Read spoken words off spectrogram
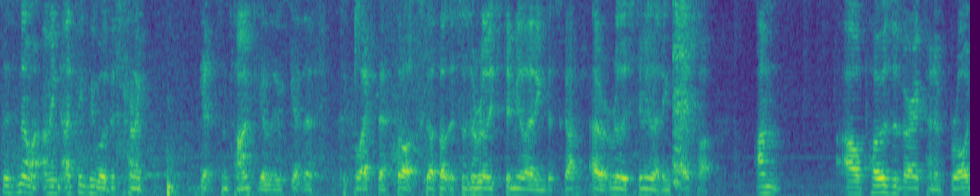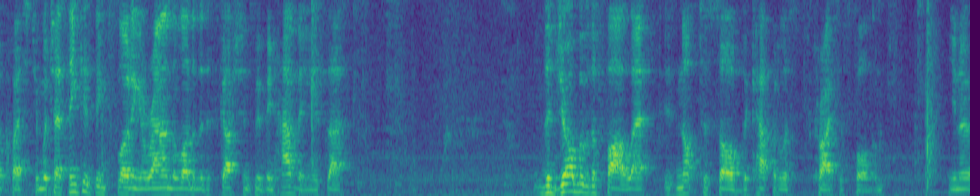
There's no. I mean, I think people are just trying to get some time together to get their, to collect their thoughts. I thought this was a really stimulating discussion, a really stimulating paper. Um, I'll pose a very kind of broad question, which I think has been floating around a lot of the discussions we've been having. Is that the job of the far left is not to solve the capitalists' crisis for them. You know,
